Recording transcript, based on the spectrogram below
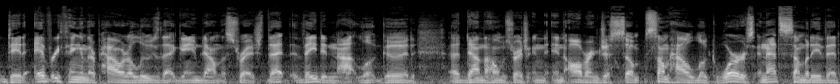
did everything in their power to lose that game down the stretch. That they did not look good uh, down the home stretch, and, and Auburn just some, somehow looked worse. And that's somebody that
